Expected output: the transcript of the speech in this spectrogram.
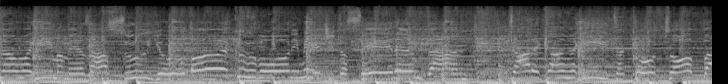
僕らは今目指すよ欲望に満ちた青年団誰かが言った言葉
